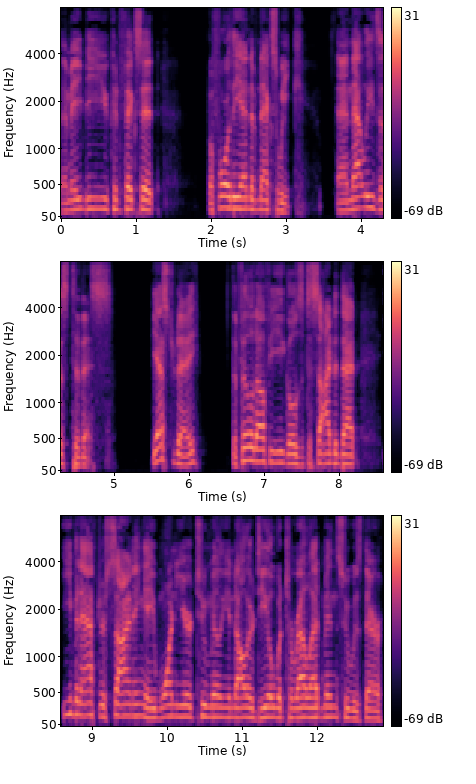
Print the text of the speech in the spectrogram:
and maybe you could fix it before the end of next week. And that leads us to this. Yesterday, the Philadelphia Eagles decided that even after signing a one year, $2 million deal with Terrell Edmunds, who was their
